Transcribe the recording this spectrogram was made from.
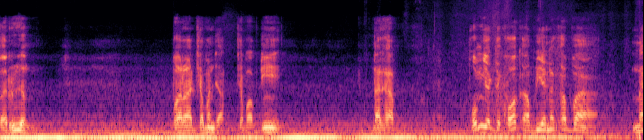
กับเรื่อง พระราชบัญญัติฉบับนี้นะครับ ผมอยากจะขอกราบเรียนนะครับว่าใน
